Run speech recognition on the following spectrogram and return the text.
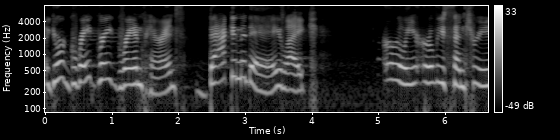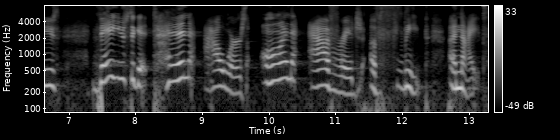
your great great grandparents back in the day, like early, early centuries, they used to get 10 hours on average of sleep a night.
